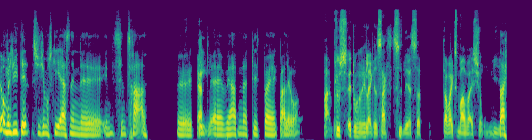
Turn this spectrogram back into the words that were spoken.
Jo, men lige den, synes jeg måske er sådan en, øh, en central øh, del ja. af verden, at det bør jeg ikke bare lave om. Nej, plus at du heller ikke havde sagt det tidligere, så der var ikke så meget variation i... Nej.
